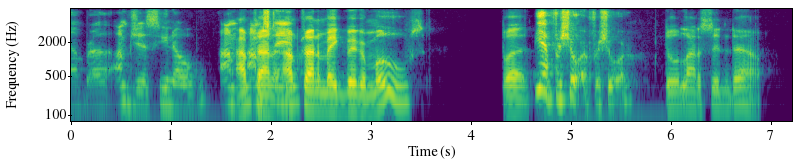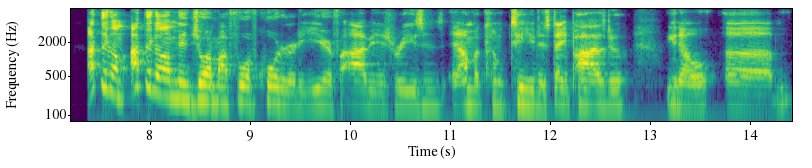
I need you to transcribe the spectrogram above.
am, bro. I'm just, you know, I'm, I'm, trying to I'm trying to make bigger moves, but yeah, for sure, for sure. do a lot of sitting down. I think I'm I think I'm enjoying my fourth quarter of the year for obvious reasons. And I'm gonna continue to stay positive. You know, um,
